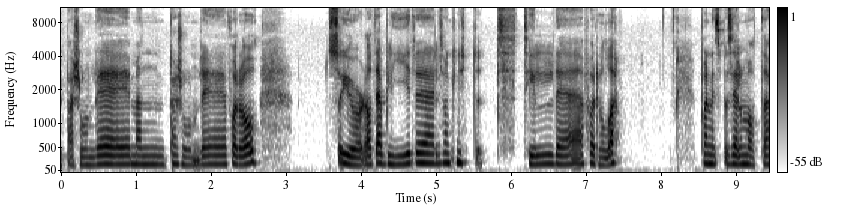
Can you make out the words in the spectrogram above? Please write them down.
upersonlig, men personlig forhold, så gjør det at jeg blir liksom knyttet til det forholdet på en litt spesiell måte.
